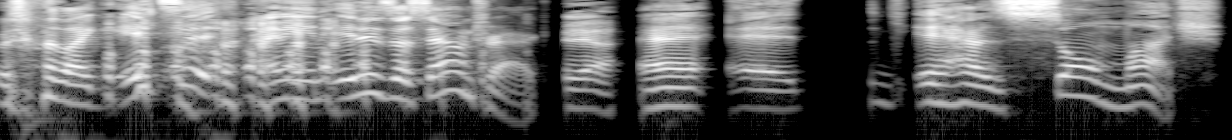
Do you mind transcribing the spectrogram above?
like it's, a, I mean, it is a soundtrack Yeah. and it, it has so much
